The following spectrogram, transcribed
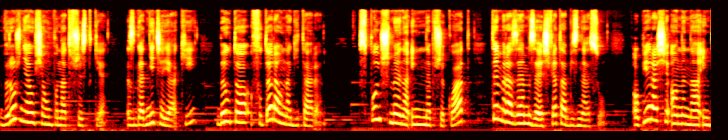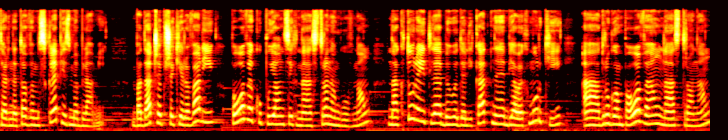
wyróżniał się ponad wszystkie. Zgadniecie jaki? Był to futerał na gitarę. Spójrzmy na inny przykład, tym razem ze świata biznesu. Opiera się on na internetowym sklepie z meblami. Badacze przekierowali połowę kupujących na stronę główną, na której tle były delikatne białe chmurki, a drugą połowę na stronę,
